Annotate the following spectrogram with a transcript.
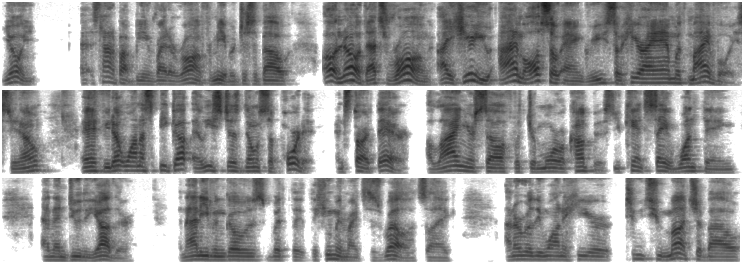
yo, it's not about being right or wrong for me, but just about, oh no, that's wrong. I hear you. I'm also angry. So here I am with my voice, you know? And if you don't want to speak up, at least just don't support it and start there. Align yourself with your moral compass. You can't say one thing and then do the other and that even goes with the, the human rights as well. It's like i don't really want to hear too too much about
